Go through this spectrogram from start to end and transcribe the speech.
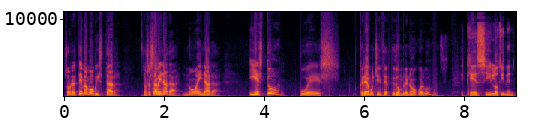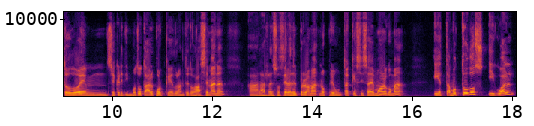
Sobre el tema Movistar, no se sabe nada, no hay nada. Y esto, pues, crea mucha incertidumbre, ¿no, Cuervo? Es que sí, lo tienen todo en secretismo total porque durante toda la semana a las redes sociales del programa nos preguntan que si sabemos algo más. Y estamos todos igual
